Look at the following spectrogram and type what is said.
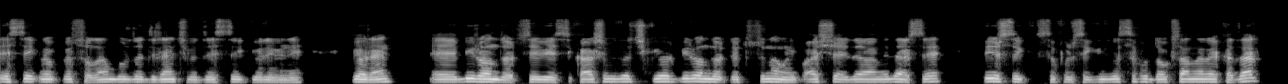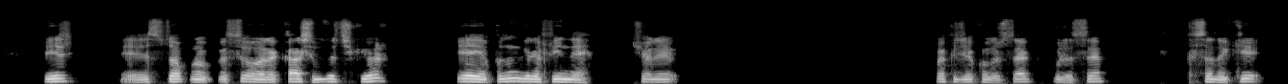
destek noktası olan burada direnç ve destek görevini gören e, 1.14 seviyesi karşımıza çıkıyor. 1.14 ile tutunamayıp aşağıya devam ederse 1.08 ve 0.90'lara kadar bir e, stop noktası olarak karşımıza çıkıyor. Y yapının grafiğinde şöyle bakacak olursak burası kısadaki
